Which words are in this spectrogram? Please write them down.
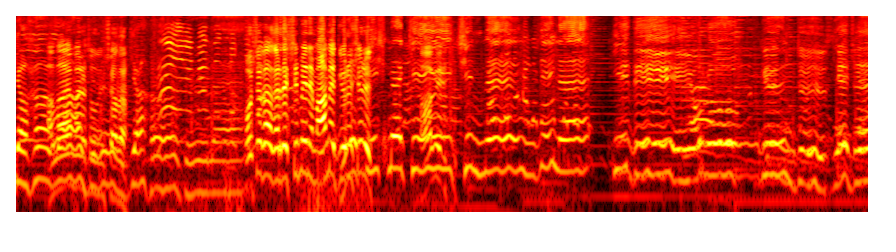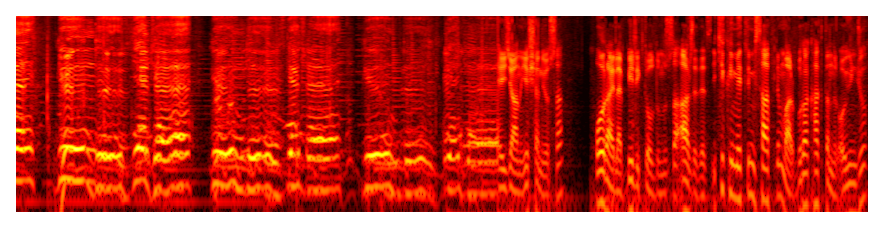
gaha Allah'a emanet olun inşallah. gaha güle. Hoşça kal kardeşim benim. Ahmet görüşürüz. Yetişmek Abi. için menzile gidiyorum gündüz gece gündüz gece gündüz gece gündüz gece heyecanı yaşanıyorsa orayla birlikte olduğumuzda arz ederiz. İki kıymetli misafirim var. Burak Haktanır oyuncu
